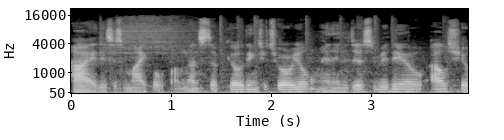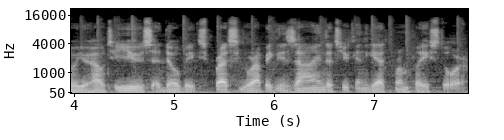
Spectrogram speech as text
Hi, this is Michael from Nonstop Coding Tutorial and in this video, I'll show you how to use Adobe Express graphic design that you can get from Play Store.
